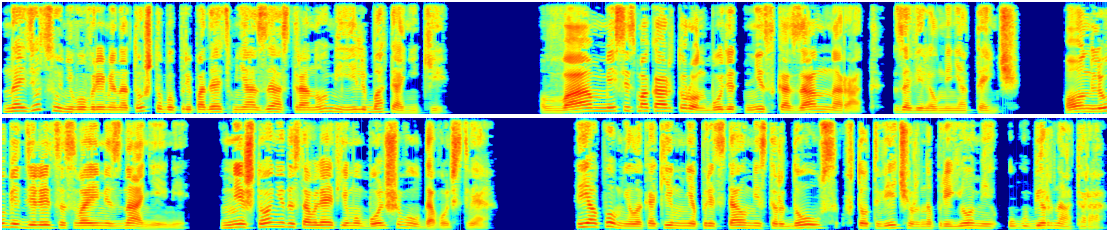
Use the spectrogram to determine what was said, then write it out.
найдется у него время на то, чтобы преподать мне азы астрономии или ботаники?» «Вам, миссис МакАртур, он будет несказанно рад», — заверил меня Тенч. «Он любит делиться своими знаниями. Ничто не доставляет ему большего удовольствия». Я помнила, каким мне предстал мистер Доус в тот вечер на приеме у губернатора.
